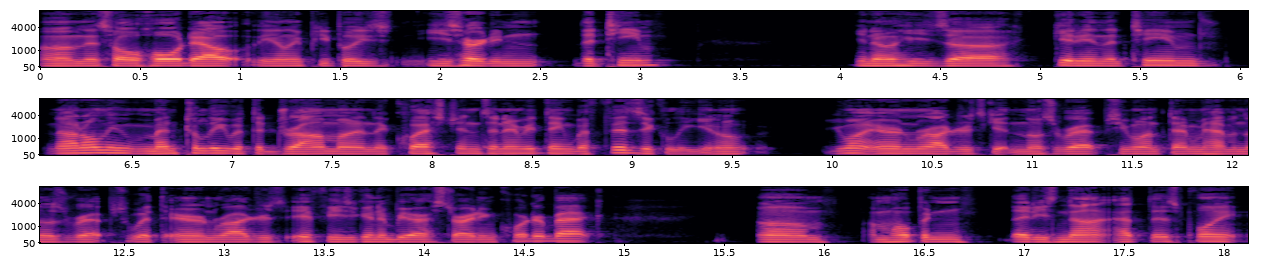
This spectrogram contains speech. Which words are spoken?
Um, this whole holdout, the only people he's he's hurting the team you know, he's uh, getting the teams not only mentally with the drama and the questions and everything, but physically. You know, you want Aaron Rodgers getting those reps. You want them having those reps with Aaron Rodgers if he's going to be our starting quarterback. Um, I'm hoping that he's not at this point.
